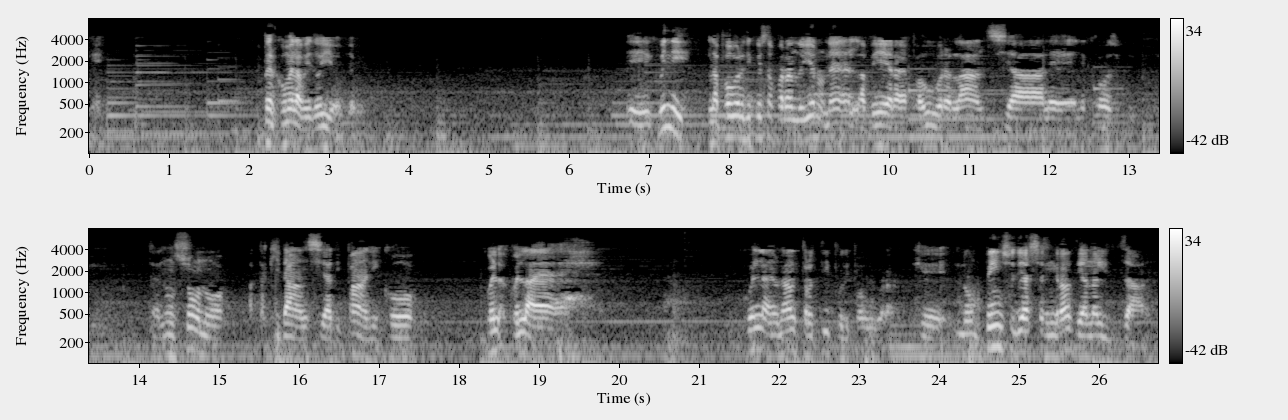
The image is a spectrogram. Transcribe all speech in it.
che per come la vedo io ovviamente. E quindi la paura di cui sto parlando io non è la vera paura, l'ansia, le, le cose, cioè non sono attacchi d'ansia, di panico, quella, quella è quella è un altro tipo di paura che non penso di essere in grado di analizzare.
